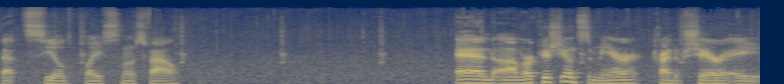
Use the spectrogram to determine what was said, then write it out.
that sealed place most foul. And uh, Mercutio and Samir kind of share a.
